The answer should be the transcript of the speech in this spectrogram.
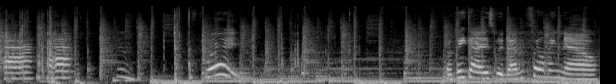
ha ha. Hmm. Wait. Okay, guys, we're done filming now.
